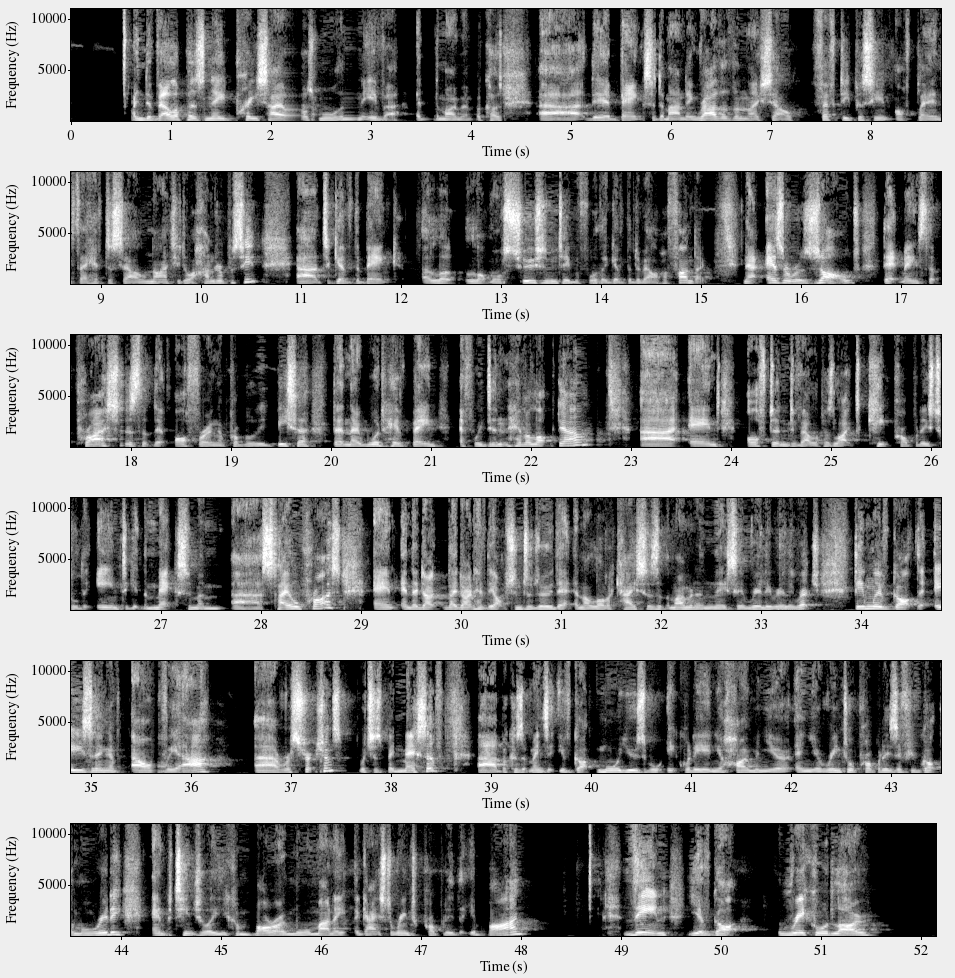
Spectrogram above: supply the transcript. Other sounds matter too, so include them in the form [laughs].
And developers need pre-sales more than ever at the moment because uh, their banks are demanding rather than they sell 50% off plans, they have to sell 90 to 100% uh, to give the bank a lot, a lot more certainty before they give the developer funding. Now, as a result, that means that prices that they're offering are probably better than they would have been if we didn't have a lockdown. Uh, and often developers like to keep properties till the end to get the maximum uh, sale price, and, and they don't they don't have the option to do that in a lot of cases at the moment unless they're really really rich. Then we've got the easing of LVR uh, restrictions, which has been massive uh, because it means that you've got more usable equity in your home and your and your rental properties if you've got them already, and potentially you can borrow more money against a rental property that you're buying. Then you've got record low,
